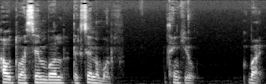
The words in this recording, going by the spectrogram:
how to assemble the xenomorph. Thank you. Bye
